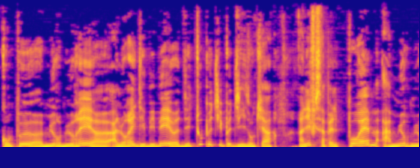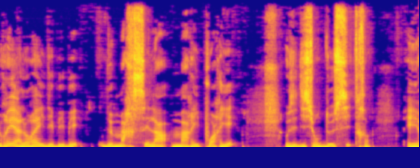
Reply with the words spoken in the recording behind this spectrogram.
qu'on peut euh, murmurer euh, à l'oreille des bébés euh, des tout petits petits. Donc il y a un livre qui s'appelle Poème à murmurer à l'oreille des bébés de Marcella Marie Poirier aux éditions Deux Citres. Et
